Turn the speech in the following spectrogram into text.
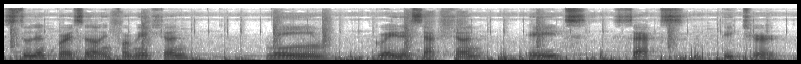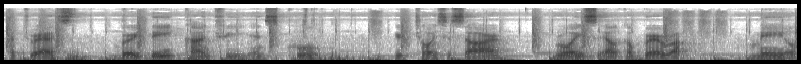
student personal information name grade and section age sex, teacher, address, birthday, country, and school. Your choices are Royce L. Cabrera, male.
